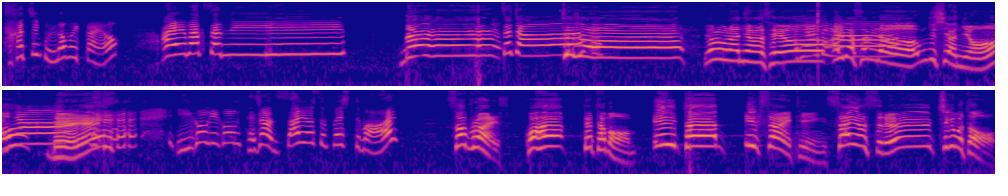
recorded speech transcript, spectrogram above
다 같이 불러볼까요? 알 박사님, 네! 짜잔! 짜잔! 여러분 안녕하세요. 안녕하세요. 알 박사입니다. 음지 씨 안녕. 안녕. 네. 2020 대전 사이언스 페스티벌 서프라이즈 과학 대탐험 1탄 익사이팅 사이언스를 지금부터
